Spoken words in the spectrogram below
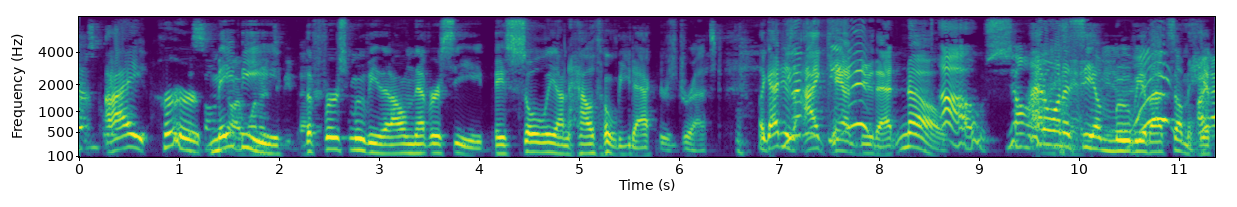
yeah. it cool. I her The song, may though, I the first movie that I'll never see based solely on how the lead actor's dressed. Like I just I can't it? do that. No, Oh, Sean! I don't want to see a movie about some I, I want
